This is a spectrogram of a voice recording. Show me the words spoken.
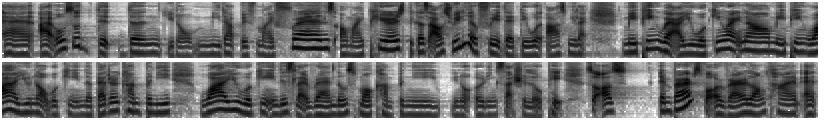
And i also didn't you know meet up with my friends or my peers because i was really afraid that they would ask me like Mei Phing where are you working right now? Mei Phing why are you not working in a better company? Why are you working in this like random small company you know earning such a low pay? So i was embarrassed for a very long time. And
